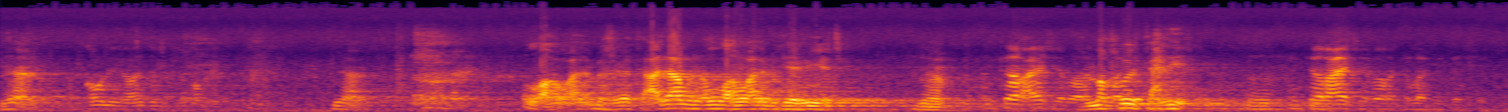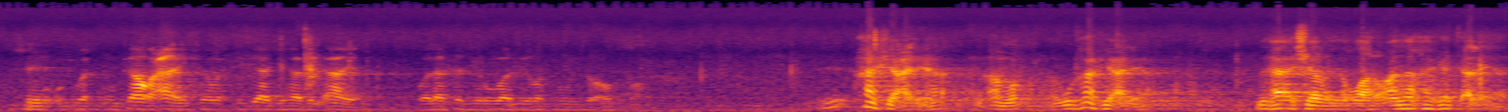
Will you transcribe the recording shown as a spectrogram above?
نعم. قول يعذب في قوله. نعم. الله أعلم بس عذاب الله أعلم بكيفيته. نعم. إنكار بارك الله المقصود. التحذير. إنكار عائشة بارك الله فيك يا شيخ. شيء. وانكار عائشة واحتجاج هذه الآية ولا تزر وازرة وزر أخرى. خشي عليها الأمر أقول خشي عليها. منها أشياء رضي الله عنها خشيت عليها.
